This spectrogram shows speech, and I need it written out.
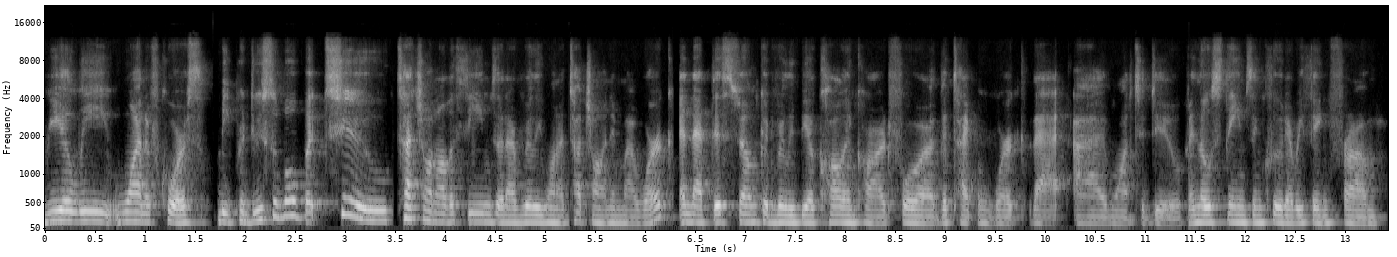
really, one, of course, be producible, but two, touch on all the themes that I really want to touch on in my work. And that this film could really be a calling card for the type of work that I want to do. And those themes include everything from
